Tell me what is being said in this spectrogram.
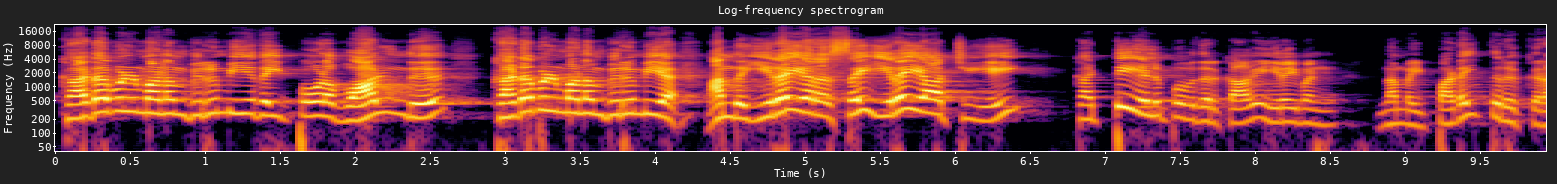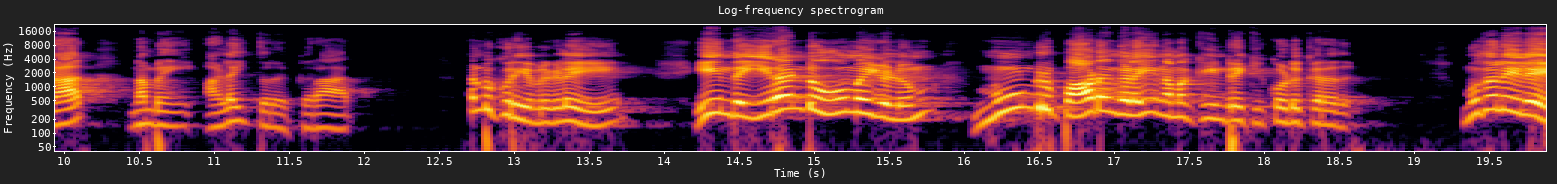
கடவுள் மனம் விரும்பியதைப் போல வாழ்ந்து கடவுள் மனம் விரும்பிய அந்த இறையரசை இறையாட்சியை கட்டி எழுப்புவதற்காக இறைவன் நம்மை படைத்திருக்கிறார் நம்மை அழைத்திருக்கிறார். அன்புக்குரியவர்களே இந்த இரண்டு ஊமைகளும் மூன்று பாடங்களை நமக்கு இன்றைக்கு கொடுக்கிறது. முதலிலே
